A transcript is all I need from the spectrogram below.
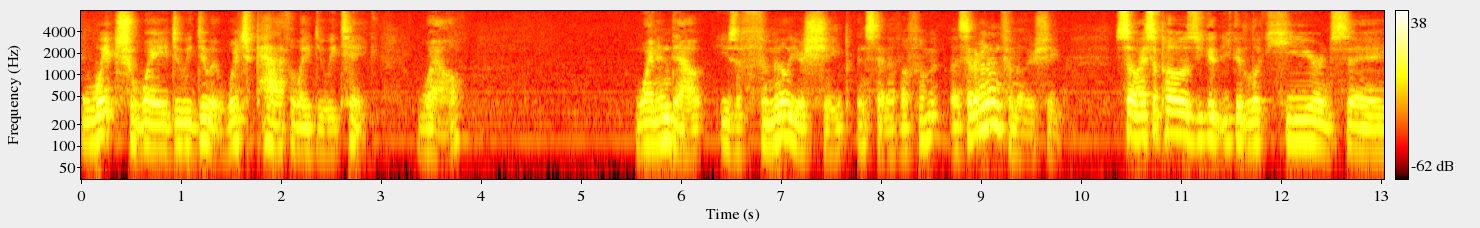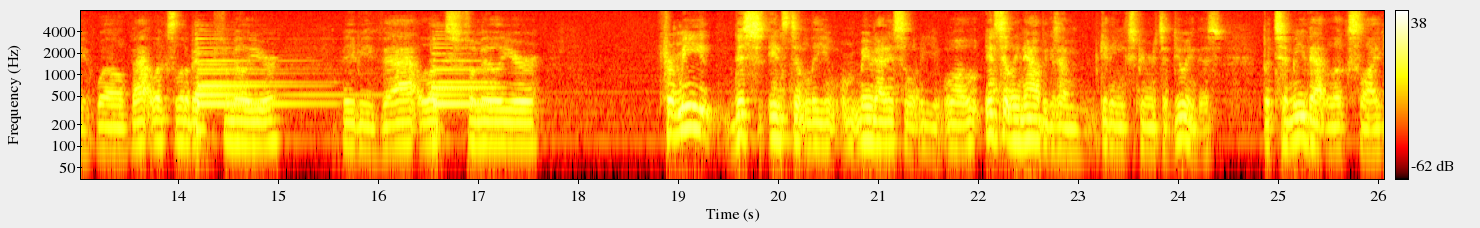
Which way do we do it? Which pathway do we take? Well, when in doubt, use a familiar shape instead of a instead of an unfamiliar shape. So I suppose you could you could look here and say, well, that looks a little bit familiar. Maybe that looks familiar. For me, this instantly, maybe not instantly, well, instantly now because I'm getting experience at doing this, but to me that looks like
